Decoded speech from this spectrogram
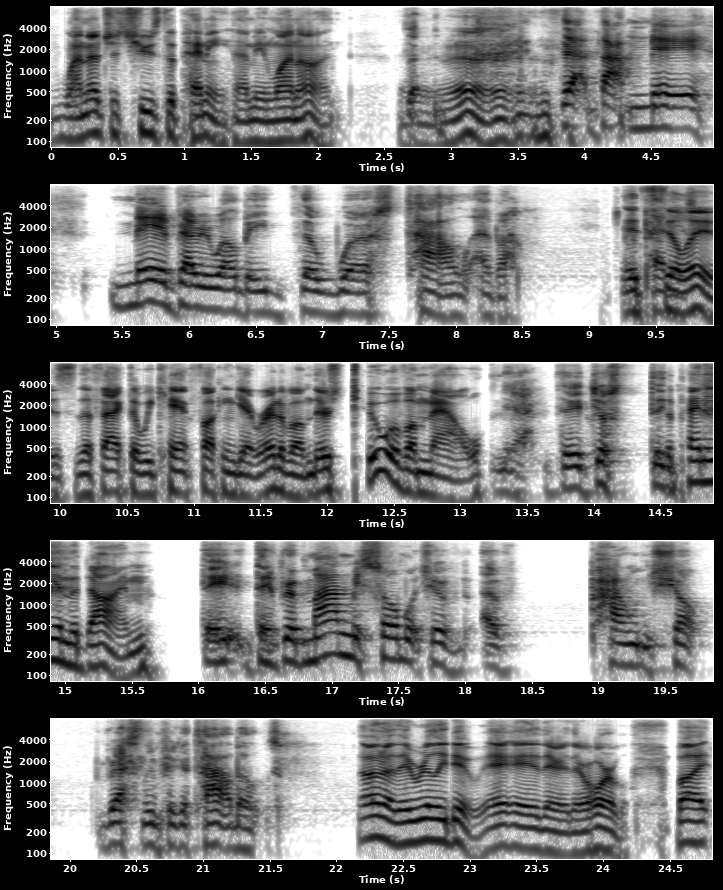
Why not just choose the penny? I mean, why not? Uh, That that may may very well be the worst towel ever. it still is the fact that we can't fucking get rid of them. There's two of them now. Yeah, they just they The penny and the dime. they, they remind me so much of of pound shop wrestling figure title belts. Oh no, they really do. Eh, eh, They're they're horrible. But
